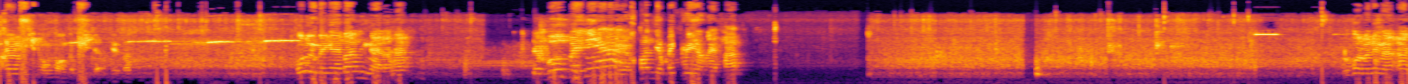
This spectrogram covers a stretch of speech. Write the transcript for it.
ให้มันมีกลิ่นหอมๆกับกะปิอะเก็ตปะคนอื่นเป็นไงบ้างถึงไหนแล้วฮะเดี๋ยวบึ้มไปเนี่ยคอนยังไม่เกรียมเลยครับทุกคนเป็นยังไงอะ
